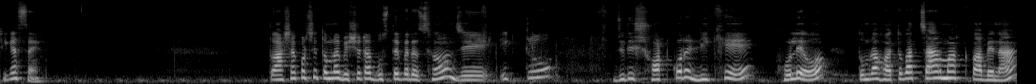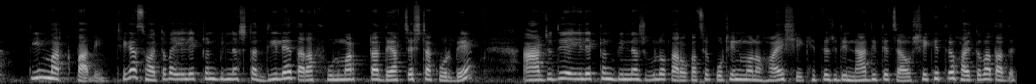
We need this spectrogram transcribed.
ঠিক আছে? তো আশা করছি তোমরা বিষয়টা বুঝতে পেরেছ যে একটু যদি শর্ট করে লিখে হলেও তোমরা হয়তোবা চার মার্ক পাবে না, তিন মার্ক পাবে, ঠিক আছে? হয়তোবা ইলেকট্রন বিন্যাসটা দিলে তারা ফুল মার্কটা দেওয়ার চেষ্টা করবে। আর যদি এই ইলেকট্রন বিন্যাসগুলো কারও কাছে কঠিন মনে হয়, সেক্ষেত্রে যদি না দিতে চাও, সেক্ষেত্রে হয়তোবা তাদের,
